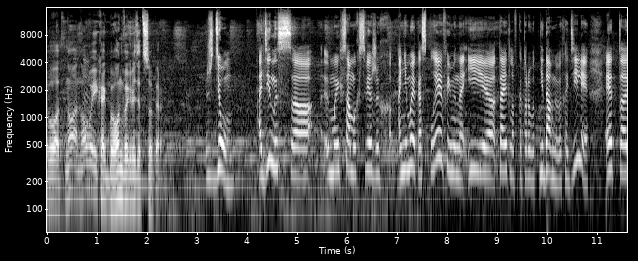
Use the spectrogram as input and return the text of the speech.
Вот, ну а новый, как бы, он выглядит супер. Ждем один из э, моих самых свежих аниме-косплеев именно и тайтлов, которые вот недавно выходили, это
